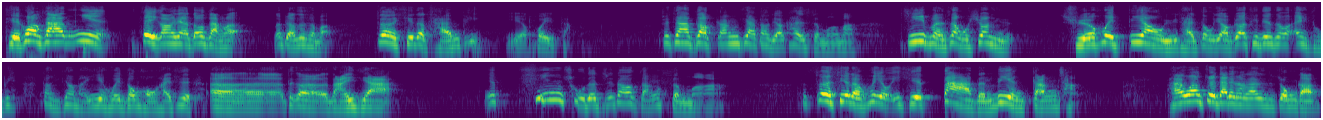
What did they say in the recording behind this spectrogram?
铁矿砂、镍、废钢现在都涨了，那表示什么？这些的产品也会涨。所以大家知道钢价到底要看什么吗？基本上，我希望你。学会钓鱼才重要，不要天天说，哎，左边到底要买烨辉中红还是呃这个哪一家？你要清楚的知道涨什么啊。这些人会有一些大的炼钢厂，台湾最大的炼钢厂是中钢，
